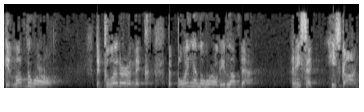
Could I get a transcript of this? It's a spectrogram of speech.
He loved the world. The glitter and the, the bling in the world, he loved that. And he said, he's gone.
